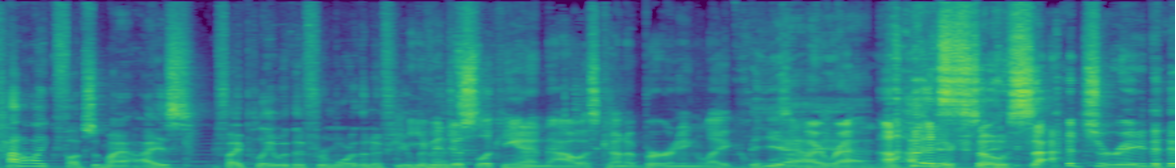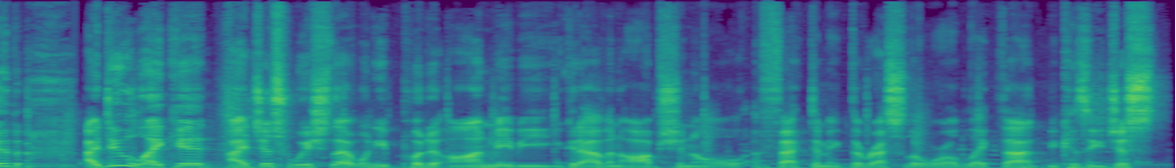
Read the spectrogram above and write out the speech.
kind of like fucks with my eyes if I play with it for more than a few Even minutes. Even just looking at it now is kind of burning like holes Yeah, in my yeah. retina. It's so saturated. I do like it. I just wish that when you put it on, maybe you could have an optional effect to make the rest of the world like that because he just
